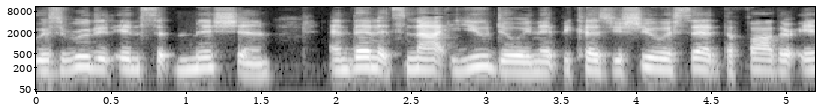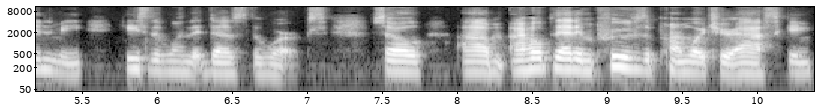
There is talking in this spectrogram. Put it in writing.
is rooted in submission and then it's not you doing it because Yeshua said, The Father in me, He's the one that does the works. So um, I hope that improves upon what you're asking.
